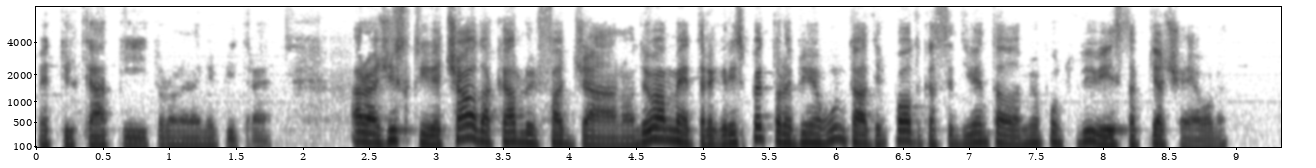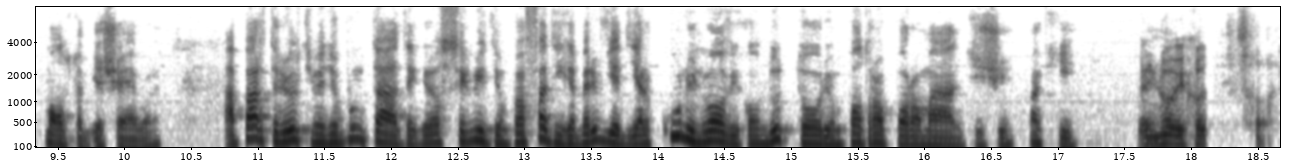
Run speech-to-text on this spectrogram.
metto il capitolo nell'MP3. Allora ci scrive: Ciao da Carlo il Faggiano. Devo ammettere che rispetto alle prime puntate il podcast è diventato, dal mio punto di vista, piacevole, molto piacevole. A parte le ultime due puntate che ho seguite un po' a fatica per via di alcuni nuovi conduttori un po' troppo romantici. Ma chi? I nuovi conduttori.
